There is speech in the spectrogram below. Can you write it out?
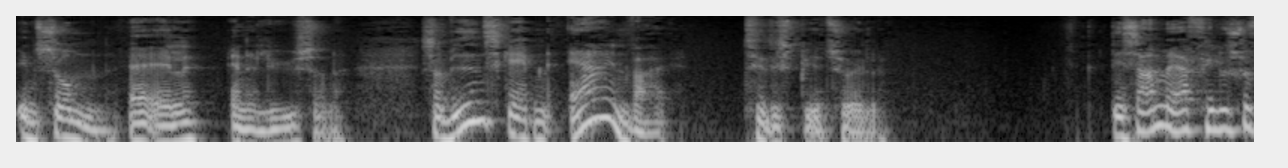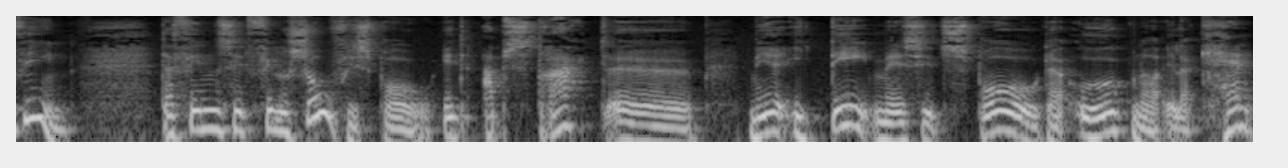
end summen af alle analyserne. Så videnskaben er en vej til det spirituelle. Det samme er filosofien. Der findes et filosofisk sprog, et abstrakt, øh, mere idémæssigt sprog, der åbner eller kan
